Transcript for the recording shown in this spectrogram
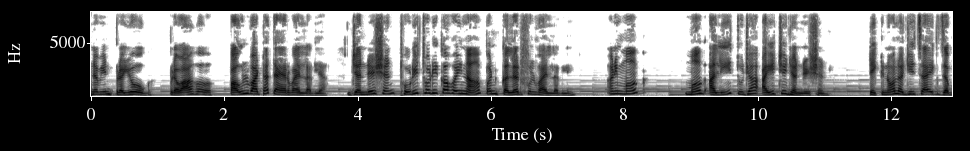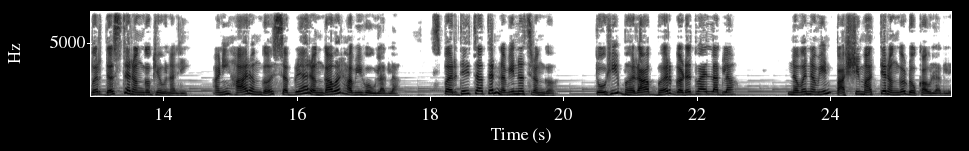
नवीन प्रयोग प्रवाह पाऊल वाटा तयार व्हायला लागल्या. जनरेशन थोडी थोडी का होईना पण कलरफुल व्हायला लागली. आणि मग? मग आली तुझ्या आईची जनरेशन टेक्नॉलॉजीचा एक जबरदस्त रंग घेऊन आली. आणि हा रंग सगळ्या रंगावर हवी होऊ लागला. स्पर्धेचा तर नवीनच रंग. तोही भराभर गडद व्हायला लागला. नवनवीन पाश्चिमात्य रंग डोकावू लागले.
